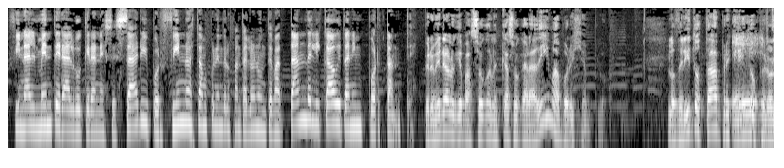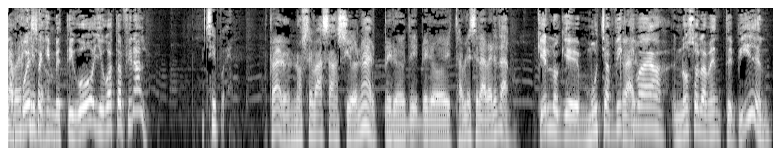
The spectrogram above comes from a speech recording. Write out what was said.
finalmente era algo que era necesario y por fin nos estamos poniendo los pantalones en un tema tan delicado y tan importante. Pero mira lo que pasó con el caso Caradima, por ejemplo. Los delitos estaban prescritos, Eh, pero la jueza prescrito. que investigó llegó hasta el final. Sí, pues. Claro, no se va a sancionar, pero, pero establece la verdad. Que es lo que muchas víctimas no solamente piden,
